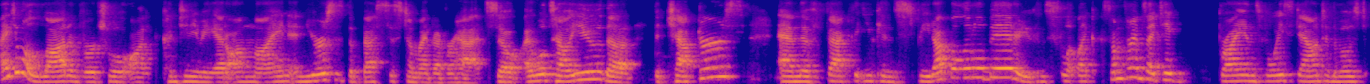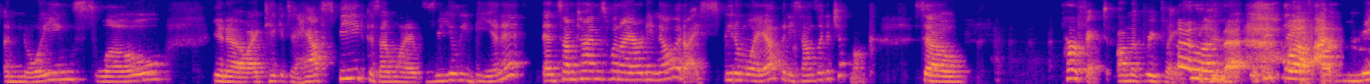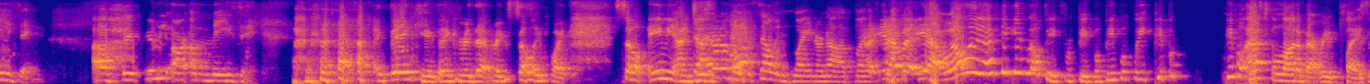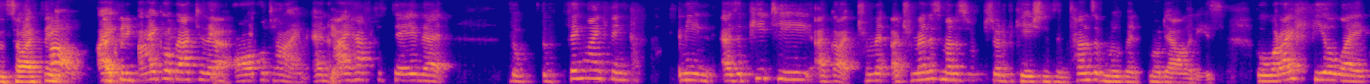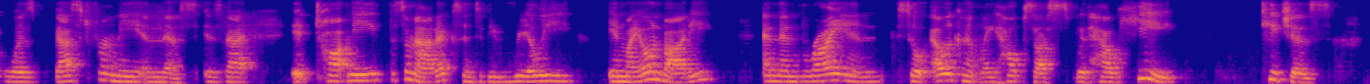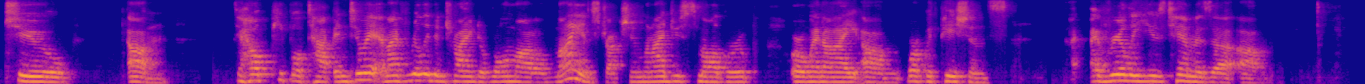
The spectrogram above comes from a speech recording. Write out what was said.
I do a lot of virtual on continuing ed online and yours is the best system I've ever had. So I will tell you the, the chapters and the fact that you can speed up a little bit or you can slow, like sometimes I take Brian's voice down to the most annoying, slow, you know, I take it to half speed because I want to really be in it. And sometimes when I already know it, I speed him way up and he sounds like a chipmunk. So perfect on the replays. I love that. the replays Well, I- are amazing. Uh, They really are amazing. Thank you. Thank you for that big selling point. So Amy, I just—I don't know if it's a selling point or not, but. Yeah, but yeah, well, I think it will be for people. People, we, people, people ask a lot about replays. And so I think, Oh, I I, think- I go back to them yeah. all the time. And Yeah. I have to say that the, the thing I think, I mean, as a PT, I've got a tremendous amount of certifications and tons of movement modalities. But what I feel like was best for me in this is that it taught me the somatics and to be really in my own body. And then Brian so eloquently helps us with how he teaches to um, to help people tap into it. And I've really been trying to role model my instruction when I do small group or when I um, work with patients. I- I've really used him as a um,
